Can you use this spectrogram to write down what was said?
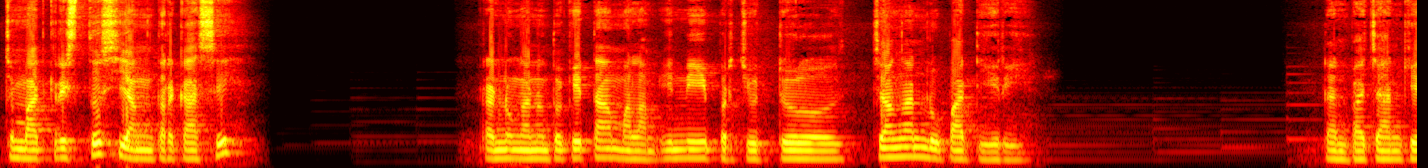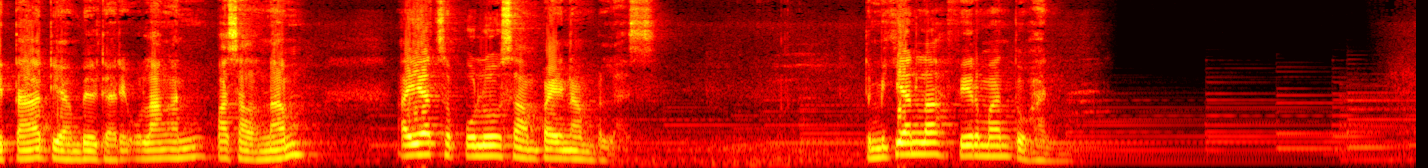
Jemaat Kristus yang terkasih, renungan untuk kita malam ini berjudul Jangan Lupa Diri. Dan bacaan kita diambil dari Ulangan pasal 6 ayat 10 sampai 16. Demikianlah firman Tuhan.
